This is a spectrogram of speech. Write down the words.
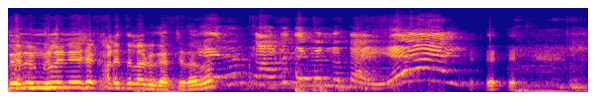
বেলুনগুলো নিয়ে এসে খাটে তেলা ঢুকাচ্ছে দেখো এরকম কাউকে দেবেন না তাই।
